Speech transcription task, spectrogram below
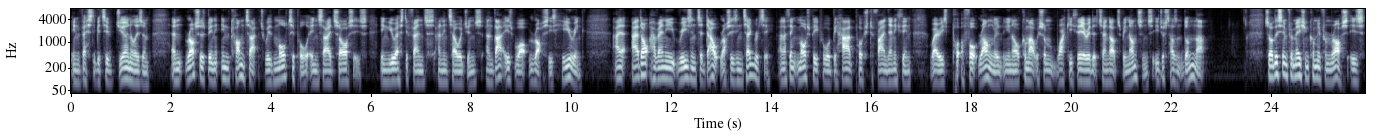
investigative journalism. And Ross has been in contact with multiple inside sources in US defense and intelligence, and that is what Ross is hearing. I, I don't have any reason to doubt Ross's integrity. And I think most people would be hard pushed to find anything where he's put a foot wrong and, you know, come out with some wacky theory that turned out to be nonsense. He just hasn't done that. So this information coming from Ross is,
